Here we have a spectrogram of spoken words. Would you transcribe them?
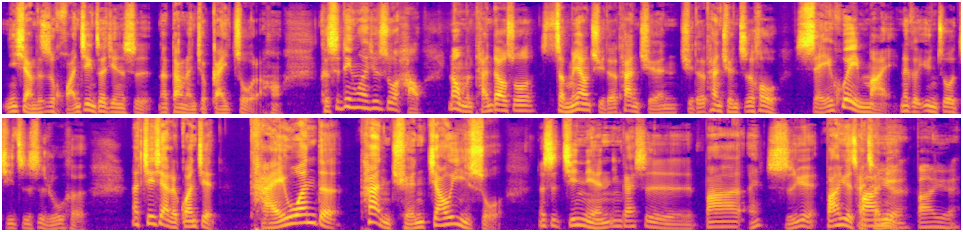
你想的是环境这件事，那当然就该做了哈。可是另外就是说，好，那我们谈到说，怎么样取得碳权？取得碳权之后，谁会买？那个运作机制是如何？那接下来的关键，台湾的碳权交易所，那是今年应该是八哎十月八月才成立，八月，八月，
